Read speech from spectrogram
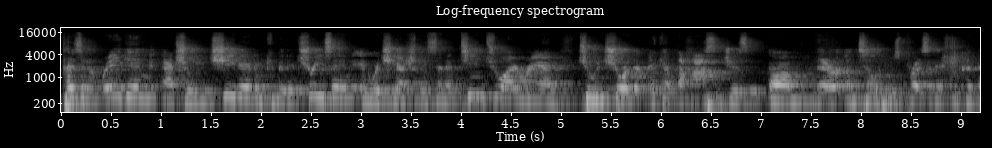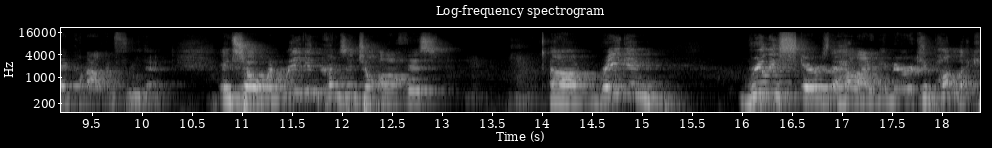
President Reagan actually cheated and committed treason, in which he actually sent a team to Iran to ensure that they kept the hostages um, there until he was president and could then come out and free them. And so when Reagan comes into office, uh, Reagan really scares the hell out of the American public.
